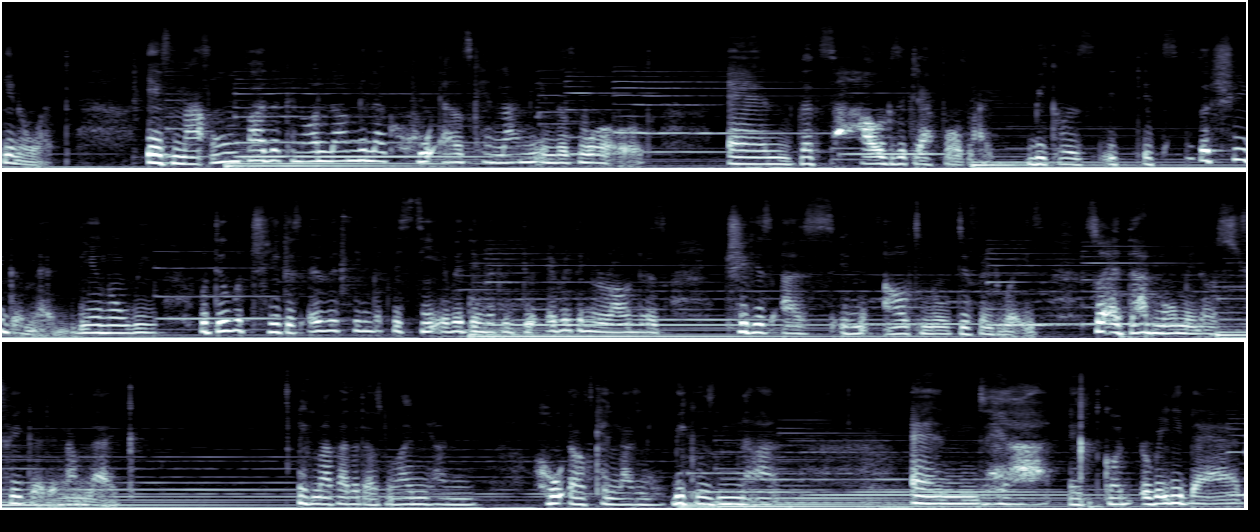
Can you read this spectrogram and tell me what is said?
you know what? If my own father cannot love me, like who else can love me in this world? And that's how exactly I felt like because it, it's, it's a trigger, man. You know, we, we deal with triggers. Everything that we see, everything that we do, everything around us triggers us in ultimate different ways. So at that moment, I was triggered, and I'm like, if my father doesn't love me, honey, who else can love me? Because none. And yeah, it got really bad.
